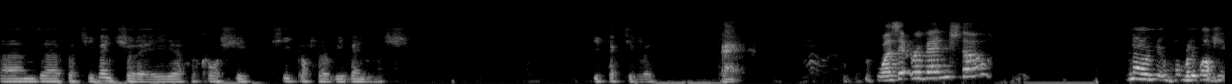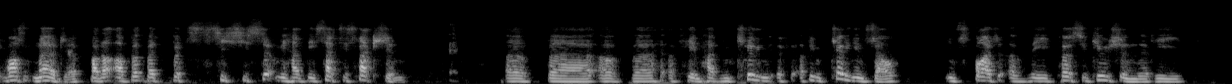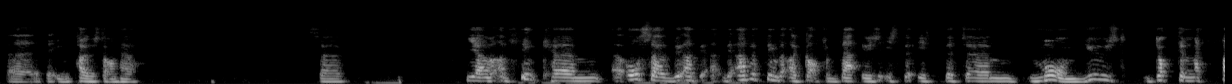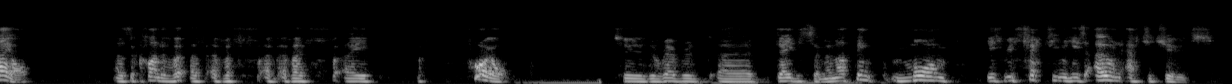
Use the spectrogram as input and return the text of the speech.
and uh, but eventually, uh, of course, she she got her revenge effectively. Was it revenge though? No, no well, it wasn't murder, but uh, but but but she, she certainly had the satisfaction of uh, of uh, of him having killing of, him killing himself in spite of the persecution that he uh, that imposed on her. So, yeah, I think um, also the other, the other thing that I got from that is is that is that um, Maugham used Dr. MacPhail as a kind of a, of, of a, of a, a, a foil to the Reverend uh. And I think Maugham is reflecting his own attitudes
